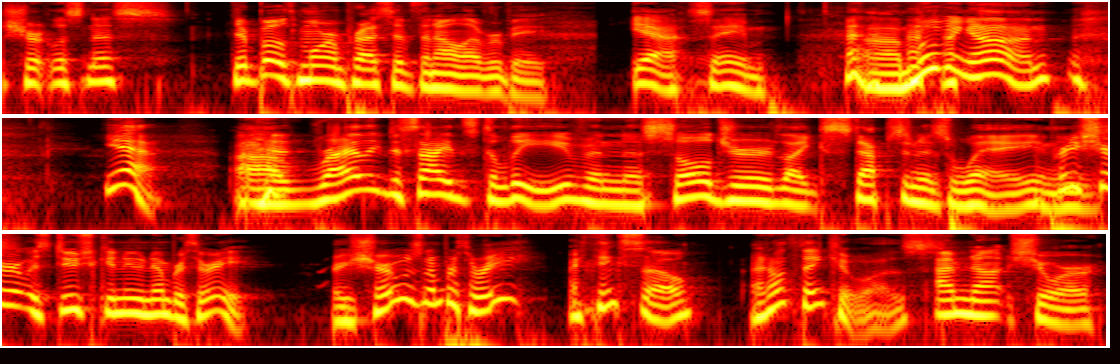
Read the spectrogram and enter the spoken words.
shirtlessness. They're both more impressive than I'll ever be. Yeah, same. Uh, moving on, Yeah. uh, Riley decides to leave, and a soldier like steps in his way. And Pretty sure it was douche canoe number three. Are you sure it was number three? I think so. I don't think it was. I'm not sure.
